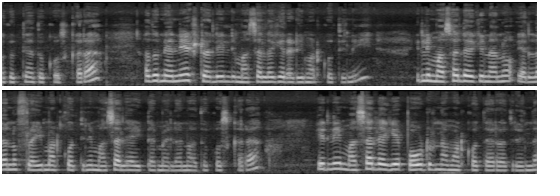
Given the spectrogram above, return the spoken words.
ಆಗುತ್ತೆ ಅದಕ್ಕೋಸ್ಕರ. ಅದು ನೆನೆಯೋಷ್ಟರಲ್ಲಿ ಇಲ್ಲಿ ಮಸಾಲೆಗೆ ರೆಡಿ ಮಾಡ್ಕೋತೀನಿ. ಇಲ್ಲಿ ಮಸಾಲೆಗೆ ನಾನು ಎಲ್ಲನೂ ಫ್ರೈ ಮಾಡ್ಕೋತೀನಿ, ಮಸಾಲೆ ಐಟಮ್ ಎಲ್ಲನೂ ಅದಕ್ಕೋಸ್ಕರ. ಇಲ್ಲಿ ಮಸಾಲೆಗೆ ಪೌಡ್ರನ್ನ ಮಾಡ್ಕೋತಾ ಇರೋದ್ರಿಂದ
